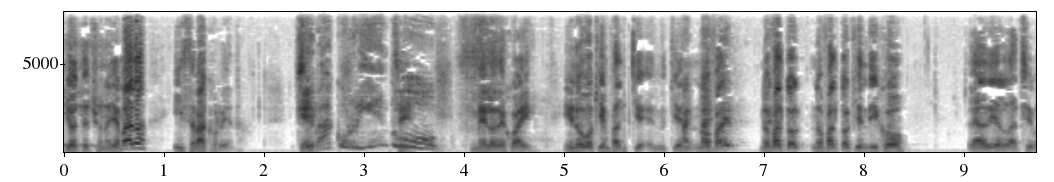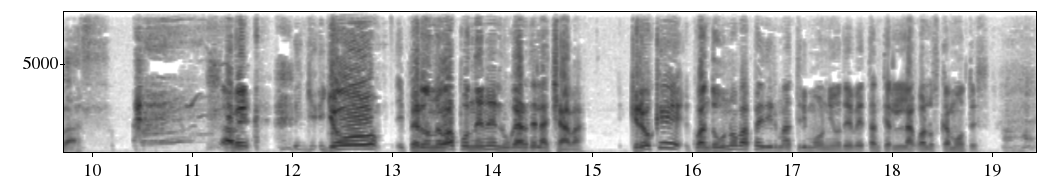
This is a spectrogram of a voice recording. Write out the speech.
yo te echo una llamada y se va corriendo. Se va corriendo. Sí, me lo dejó ahí. Y no hubo quien, fal- quien- quien- Ay, no, ay, fal- ay, no ay. faltó, no faltó quien dijo, le a las chivas. A ver, yo, yo, perdón, me voy a poner en el lugar de la chava. Creo que cuando uno va a pedir matrimonio debe tantearle el agua a los camotes. Ajá.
